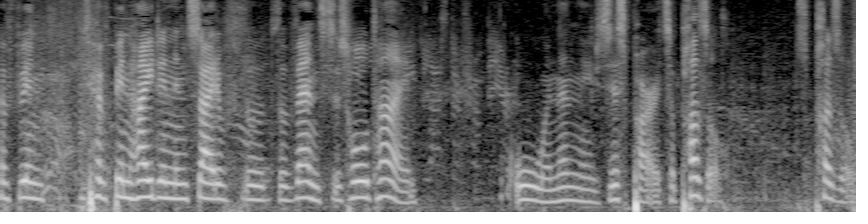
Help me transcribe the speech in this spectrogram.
have been have been hiding inside of the, the vents this whole time. Oh, and then there's this part. It's a puzzle. It's a puzzle.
